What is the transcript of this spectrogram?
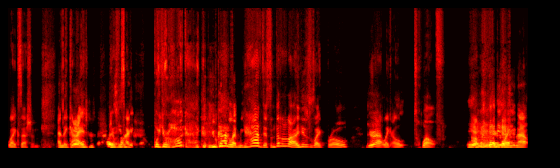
like session and the guy is just he's like, but you're a hard guy. like you gotta let me have this and da da da. He's just like, bro, you're at like a twelve. yeah. I'm bringing that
